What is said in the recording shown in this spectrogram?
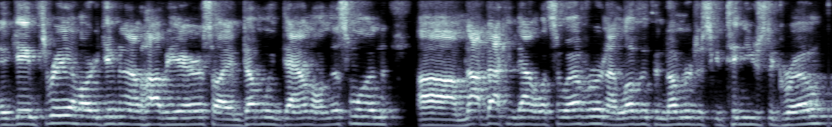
In game three, I've already given out Javier, so I am doubling down on this one, um, not backing down whatsoever. And I love that the number just continues to grow.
